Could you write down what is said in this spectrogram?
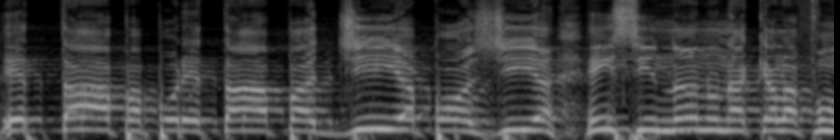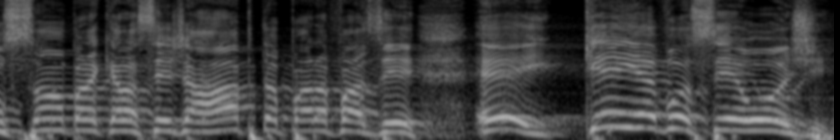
etapa por etapa, dia após dia, ensinando naquela função para que ela seja apta para fazer. Ei, quem é você hoje?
